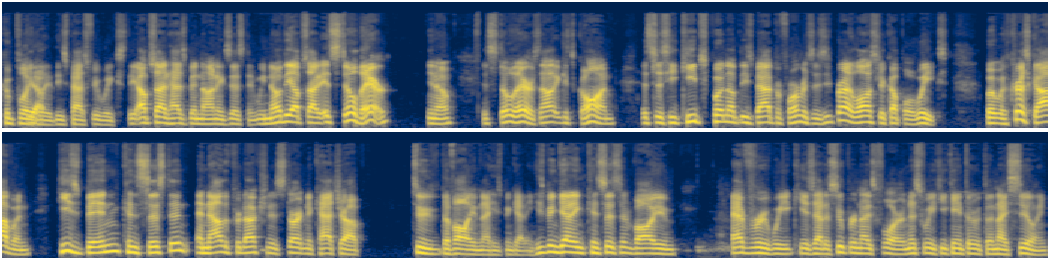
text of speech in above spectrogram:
completely yeah. these past few weeks. The upside has been non-existent. We know the upside; it's still there. You know, it's still there. It's not like it's gone. It's just he keeps putting up these bad performances. He's probably lost a couple of weeks, but with Chris Godwin, he's been consistent, and now the production is starting to catch up to the volume that he's been getting. He's been getting consistent volume every week. He's had a super nice floor, and this week he came through with a nice ceiling.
